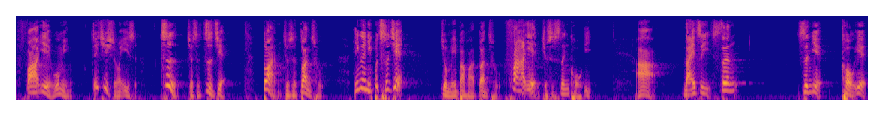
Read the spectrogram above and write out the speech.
发业无名。这句什么意思？自就是自戒，断就是断除。因为你不持戒，就没办法断除。发业就是生口意。啊，来自于身、身业、口业、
